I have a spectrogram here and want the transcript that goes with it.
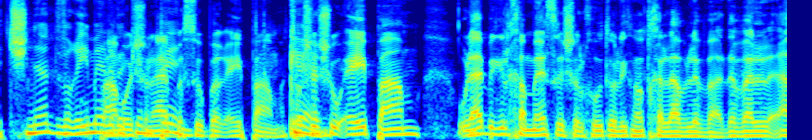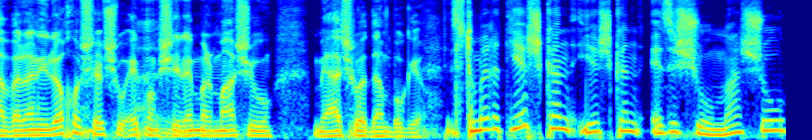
את שני הדברים האלה פעם ראשונה היה בקמפיין? בסופר אי פעם. כן. חושב שהוא אי פעם, אולי בגיל 15 שלחו אותו לקנות חלב לבד, אבל, אבל אני לא חושב שהוא אי פעם שילם על משהו מאז שהוא אדם בוגר. זאת אומרת, יש כאן, יש כאן איזשהו משהו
